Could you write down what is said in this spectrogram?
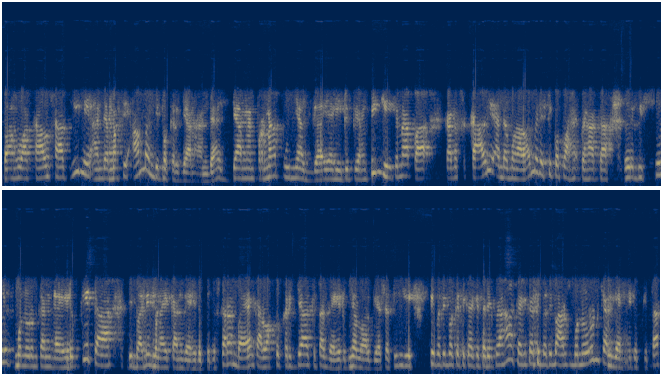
bahwa kalau saat ini Anda masih aman di pekerjaan Anda, jangan pernah punya gaya hidup yang tinggi. Kenapa? Karena sekali Anda mengalami risiko PHK, lebih sulit menurunkan gaya hidup kita dibanding menaikkan gaya hidup kita. Sekarang bayangkan waktu kerja kita gaya hidupnya luar biasa tinggi. Tiba-tiba ketika kita di PHK, kita tiba-tiba harus menurunkan gaya hidup kita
